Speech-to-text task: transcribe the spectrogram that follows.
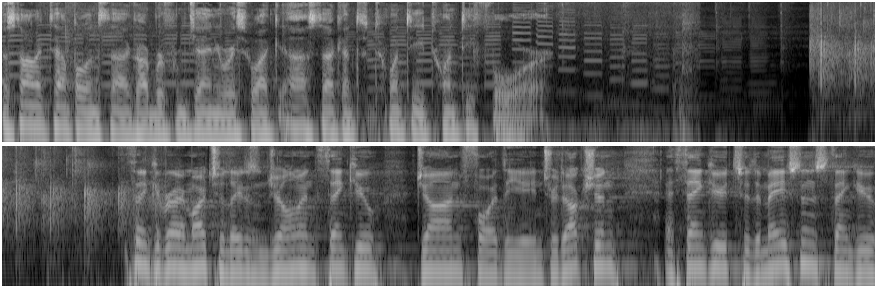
Masonic Temple in Sag Harbor from January 2nd, 2024. Thank you very much, ladies and gentlemen. Thank you, John, for the introduction. And thank you to the Masons. Thank you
